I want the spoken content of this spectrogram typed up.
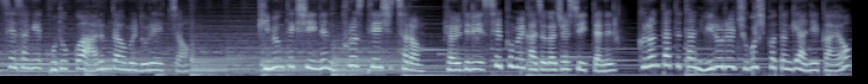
세상의 고독과 아름다움을 노래했죠. 김용택 시인은 프로스트의 시처럼 별들이 슬픔을 가져가 줄 수 있다는 그런 따뜻한 위로를 주고 싶었던 게 아닐까요?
